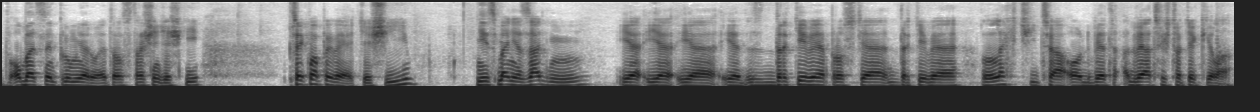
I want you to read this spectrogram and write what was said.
v obecném průměru je to strašně těžký. Překvapivě je těžší, nicméně zadní je, je, je, je drtivě prostě drtivě lehčí třeba o dvě, dvě a tři čtvrtě kila.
